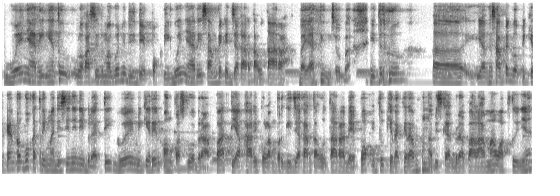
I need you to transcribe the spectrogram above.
gue nyarinya tuh lokasi rumah gue ini di Depok nih. Gue nyari sampai ke Jakarta Utara. Bayangin coba. Itu uh, yang sampai gue pikirkan oh gue keterima di sini nih berarti gue mikirin ongkos gue berapa tiap hari pulang pergi Jakarta Utara Depok itu kira-kira menghabiskan berapa lama waktunya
